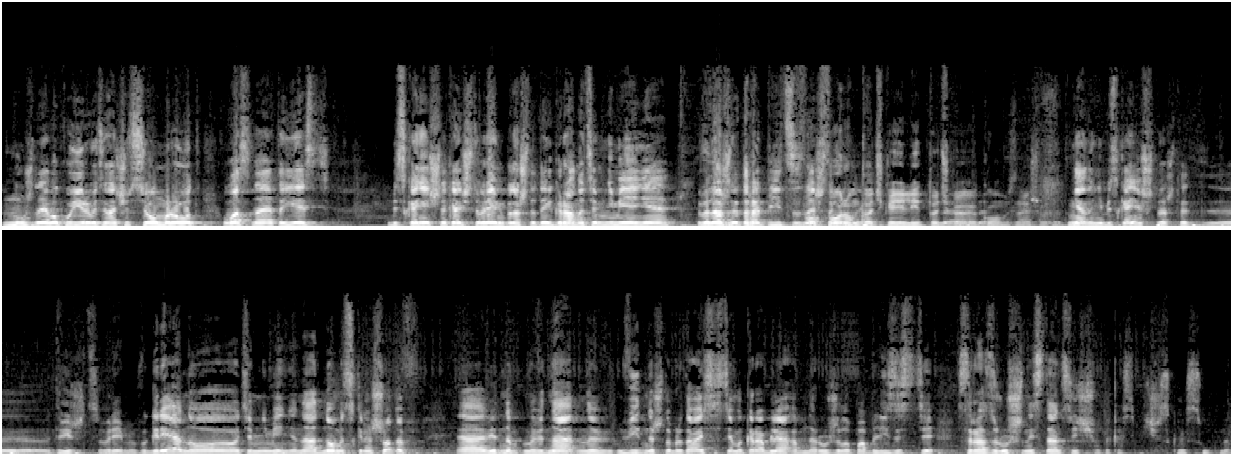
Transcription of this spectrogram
нужно эвакуировать, иначе все умрут, у вас на это есть бесконечное количество времени, потому что это игра, но тем не менее, вы должны торопиться, знаешь, Forum.elite.com, знаешь, вот это. не, ну не бесконечно, потому что э, движется время в игре, но тем не менее. На одном из скриншотов э, видно, видно, видно, что бортовая система корабля обнаружила поблизости с разрушенной станцией еще-то космическое судно.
